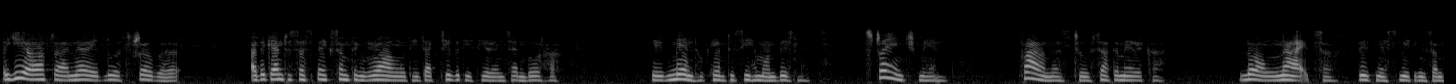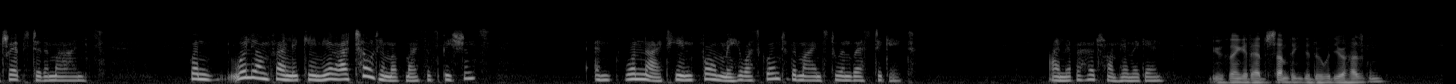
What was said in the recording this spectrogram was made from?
A year after I married Louis Frober, I began to suspect something wrong with his activities here in San Borja. The men who came to see him on business. Strange men. Foreigners to South America. long nights of business meetings and trips to the mines. When William finally came here, I told him of my suspicions. And one night he informed me he was going to the mines to investigate. I never heard from him again. You think it had something to do with your husband?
